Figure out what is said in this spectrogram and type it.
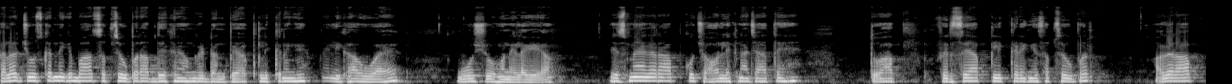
कलर चूज़ करने के बाद सबसे ऊपर आप देख रहे होंगे डन पे आप क्लिक करेंगे। लिखा हुआ है, वो शो होने लगेगा। इसमें अगर आप कुछ और लिखना चाहते हैं तो आप फिर से आप क्लिक करेंगे सबसे ऊपर। अगर आप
